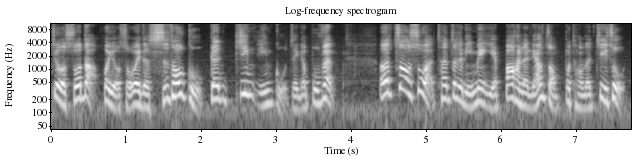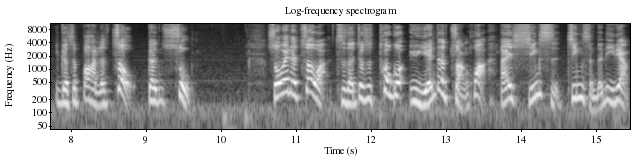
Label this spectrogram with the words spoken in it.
就有说到会有所谓的石头蛊跟金银蛊这个部分。而咒术啊，它这个里面也包含了两种不同的技术，一个是包含了咒跟术。所谓的咒啊，指的就是透过语言的转化来行使精神的力量。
